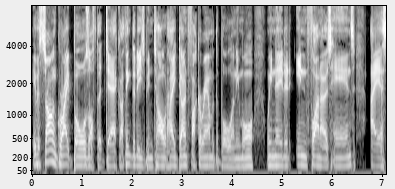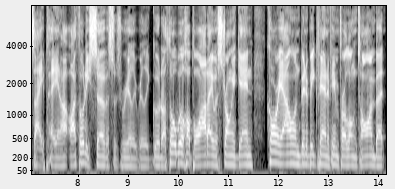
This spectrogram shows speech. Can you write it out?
He was throwing great balls off the deck. I think that he's been told, hey, don't fuck around with the ball anymore. We need it in Flano's hands ASAP. And I, I thought his service was really, really good. I thought Will Hopoate was strong again. Corey Allen, been a big fan of him for a long time, but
